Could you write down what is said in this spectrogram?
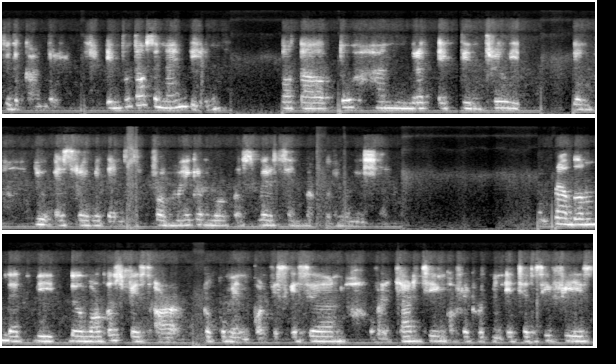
to the country. In 2019, total 218 trillion US remittance from migrant workers were sent back to Indonesia problem that the, the workers face are document confiscation, overcharging of recruitment agency fees,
